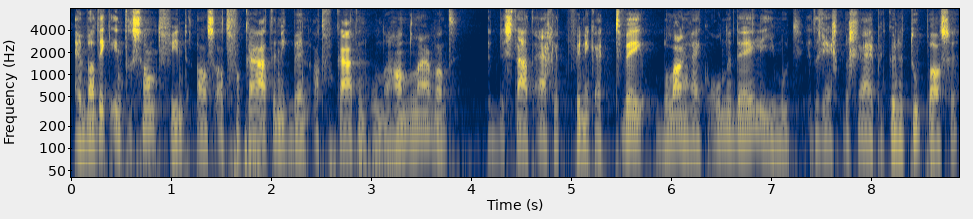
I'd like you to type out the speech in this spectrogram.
En wat ik interessant vind als advocaat, en ik ben advocaat en onderhandelaar, want het bestaat eigenlijk, vind ik, uit twee belangrijke onderdelen. Je moet het recht begrijpen en kunnen toepassen,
